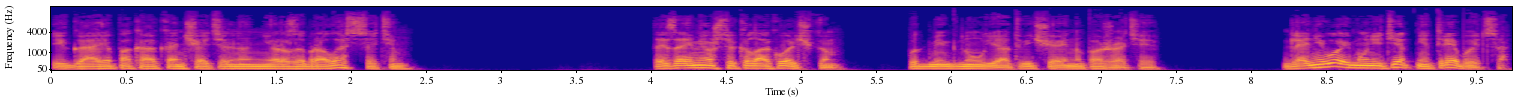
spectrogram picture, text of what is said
И Гая пока окончательно не разобралась с этим». «Ты займешься колокольчиком», — подмигнул я, отвечая на пожатие. «Для него иммунитет не требуется».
